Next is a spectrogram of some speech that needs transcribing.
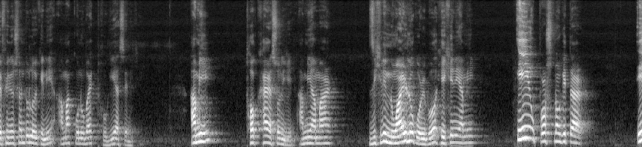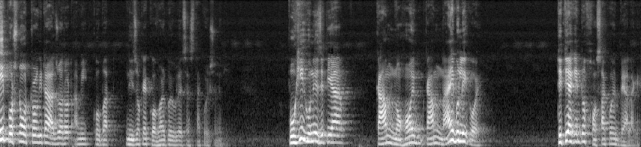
ডেফিনেশ্যনটো লৈ কিনি আমাক কোনোবাই ঠগি আছে নেকি? আমি ঠগ খাই আছোঁ নেকি? আমি আমাৰ যিখিনি নোৱাৰিলোঁ কৰিব সেইখিনি আমি এই প্ৰশ্নকেইটাৰ এই প্ৰশ্ন উত্তৰকেইটাৰ আজোৱাতত আমি ক'ৰবাত নিজকে কভাৰ কৰিবলৈ চেষ্টা কৰিছোঁ নেকি? পঢ়ি শুনি যেতিয়া কাম নহয় কাম নাই বুলি কয় তেতিয়া কিন্তু সঁচাকৈ বেয়া লাগে।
